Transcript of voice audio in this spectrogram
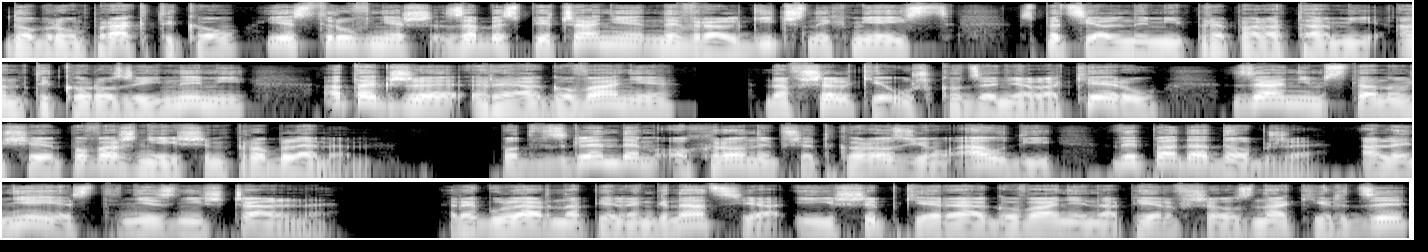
Dobrą praktyką jest również zabezpieczanie newralgicznych miejsc specjalnymi preparatami antykorozyjnymi, a także reagowanie na wszelkie uszkodzenia lakieru, zanim staną się poważniejszym problemem. Pod względem ochrony przed korozją Audi wypada dobrze, ale nie jest niezniszczalne. Regularna pielęgnacja i szybkie reagowanie na pierwsze oznaki rdzy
